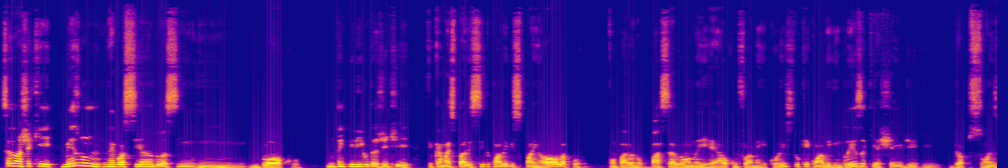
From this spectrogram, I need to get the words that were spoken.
Você não acha que, mesmo negociando assim em, em bloco, não tem perigo da gente ficar mais parecido com a Liga Espanhola, por, comparando Barcelona e Real com Flamengo e Corinthians, do que com a Liga Inglesa, que é cheio de, de, de opções,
